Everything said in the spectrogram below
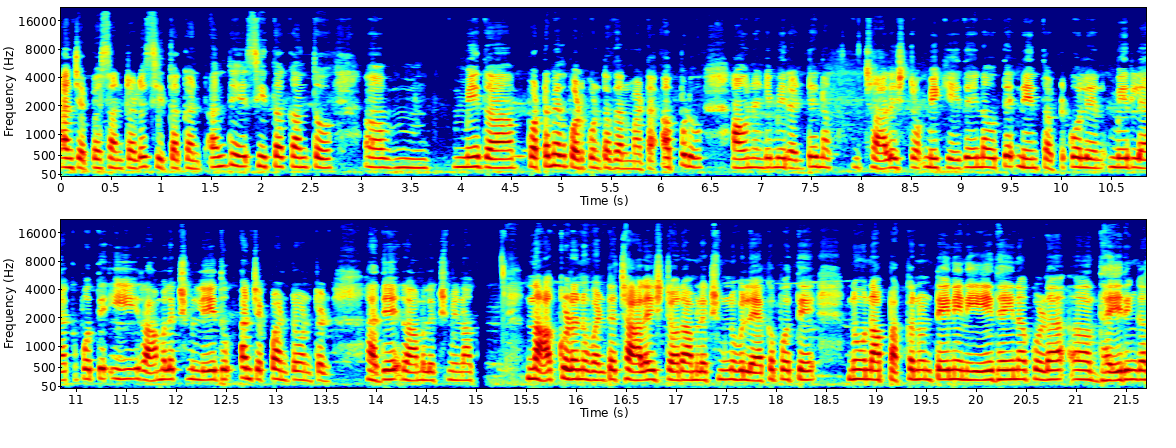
అని చెప్పేసి అంటాడు సీతాకాంత్. అంటే సీతాకాంత్ మీద పొట్ట మీద పడుకుంటుంది అనమాట అప్పుడు అవునండి మీరంటే నాకు చాలా ఇష్టం. మీకు ఏదైనా అవుతే నేను తట్టుకోలేను. మీరు లేకపోతే ఈ రామలక్ష్మి లేదు అని చెప్పి అంటూ ఉంటాడు. అదే రామలక్ష్మి నాకు నాకు కూడా నువ్వంటే చాలా ఇష్టం రామలక్ష్మి. నువ్వు లేకపోతే నువ్వు నా పక్కనుంటే నేను ఏదైనా కూడా ధైర్యంగా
